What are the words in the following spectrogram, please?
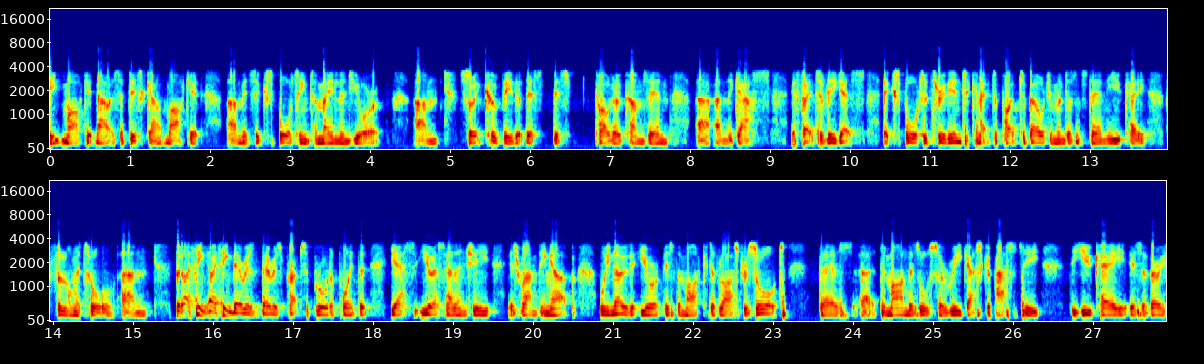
cheap market now. It's a discount market. Um, it's exporting to mainland Europe. Um, so it could be that this this cargo comes in uh, and the gas effectively gets exported through the interconnector pipe to Belgium and doesn't stay in the UK for long at all. Um, but I think I think there is there is perhaps a broader point that yes, US LNG is ramping up. We know that Europe is the market of last resort. There's uh, demand. There's also regas capacity. The UK is a very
